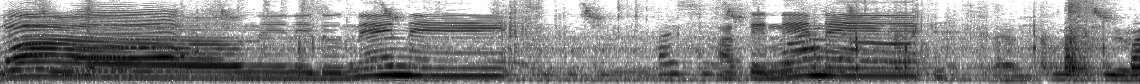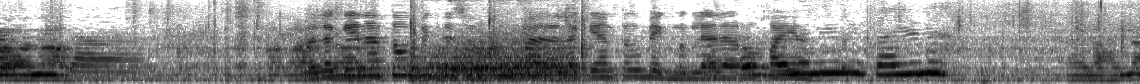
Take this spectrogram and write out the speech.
Wow! Nene do nene. Ate nene. Yan. Sira na. O, lagyan ng tubig na sa tumba. Lagyan ng tubig. Maglalaro kayo. Wala na.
